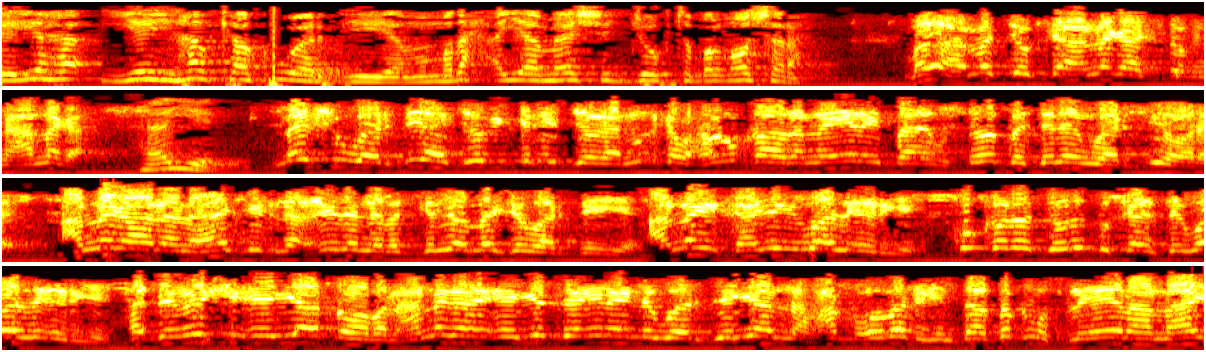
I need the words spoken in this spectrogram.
Eeyaha yay halkaa ku waardiyeeyaan ma madax ayaa meesha joogta bal noo sharax madax ma joogta annagaa joogna annaga. Haye. Meeshuu waardiyaha joogi jiray joogaan. Marka waxaan u qaadanay inay soo bedeleen waardiyi hore. Annagaana lahaan jirna ciidan nabadgelyo meesha waardeeye annaga kaayagii waa la eriyey. Ku kaloo dawladdu keentay waa la eriyey. Hadda meesha eeyaa dhooban annagana eeyada inayna waardeeyaan xaq uma lihin daa dad muslimiinaa nahay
